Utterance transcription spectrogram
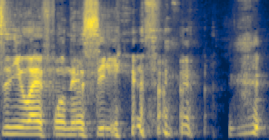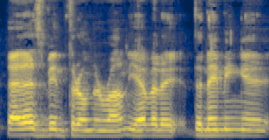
the new iPhone SE. that has been thrown around. Yeah, but uh, the naming uh,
